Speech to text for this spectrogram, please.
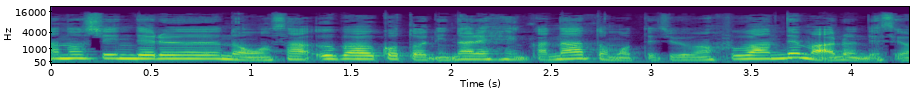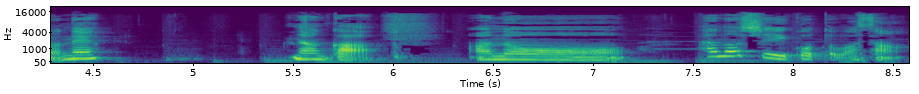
楽しんでるのをさ、奪うことになれへんかなと思って自分は不安でもあるんですよね。なんか、あのー楽しいことはさ、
